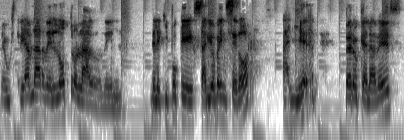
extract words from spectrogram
me gustaría hablar del otro lado, del, del equipo que salió vencedor ayer, pero que a la vez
